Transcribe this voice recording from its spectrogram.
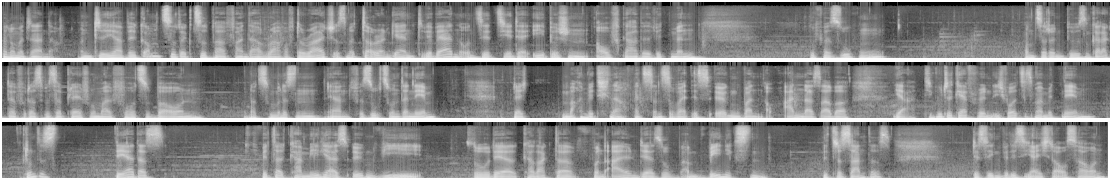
Hallo miteinander und äh, ja, willkommen zurück zu Pathfinder Wrath of the Righteous mit Torren Gent. Wir werden uns jetzt hier der epischen Aufgabe widmen, zu versuchen, unseren bösen Charakter für das Wizard Playthrough mal vorzubauen oder zumindest einen, ja, einen Versuch zu unternehmen. Vielleicht machen wir den auch, wenn es dann soweit ist, irgendwann auch anders, aber ja, die gute Catherine, ich wollte es jetzt mal mitnehmen. Grund ist der, dass ich finde halt, Camelia ist irgendwie so der Charakter von allen, der so am wenigsten interessant ist. Deswegen will ich sie eigentlich raushauen.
